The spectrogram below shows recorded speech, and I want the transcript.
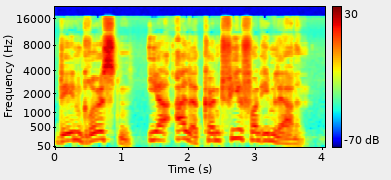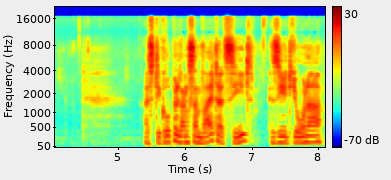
den größten. Ihr alle könnt viel von ihm lernen. Als die Gruppe langsam weiterzieht, sieht Jona,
